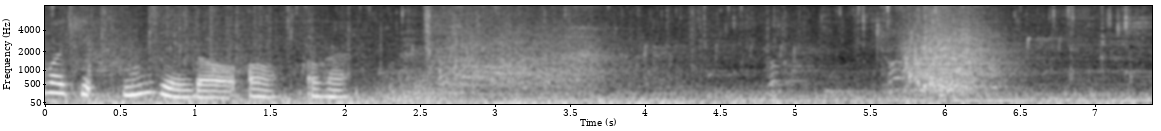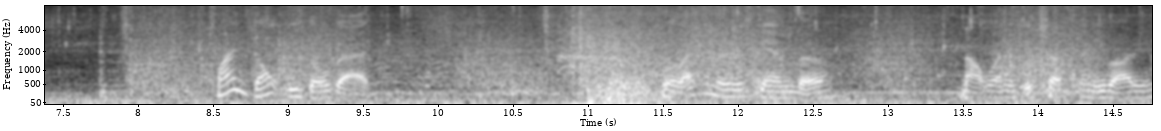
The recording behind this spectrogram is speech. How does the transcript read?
Do I keep moving though? Oh, okay. Why don't we go back? Well, I can understand the not wanting to trust anybody.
